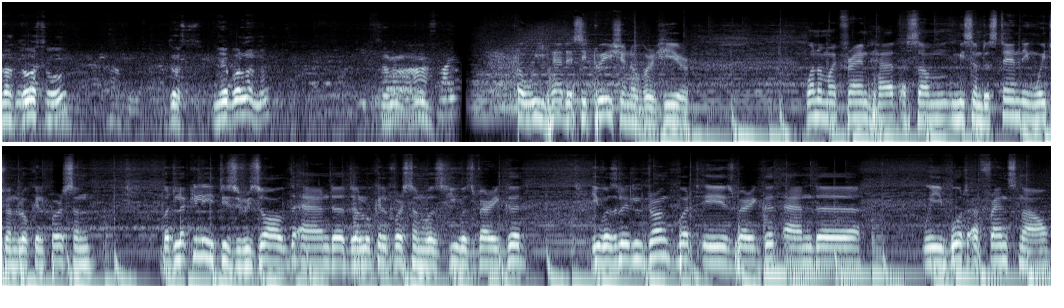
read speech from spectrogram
मेरा दोस्त हो दोस्त मैं बोला ना सुनो हाँ Uh, we had a situation over here. One of my friend had some misunderstanding with one local person, but luckily it is resolved, and uh, the local person was he was very good. He was a little drunk, but he is very good, and uh, we both are friends now.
